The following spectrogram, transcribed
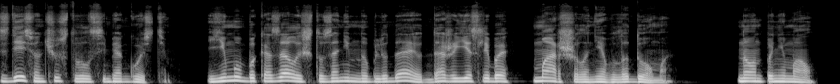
Здесь он чувствовал себя гостем. Ему бы казалось, что за ним наблюдают, даже если бы маршала не было дома. Но он понимал,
